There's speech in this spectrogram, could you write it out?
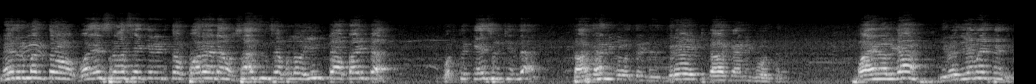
నేదురుమలతో వైఎస్ రాజశేఖర రెడ్డితో పోరాడాం. శాసనసభలో ఇంట బయట ఒక్క కేసు వచ్చిందా? కాకానికి పోతుంది. గ్రేట్ కాకానికి పోతుంది. ఫైనల్గా ఈరోజు ఏమైపోయింది?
